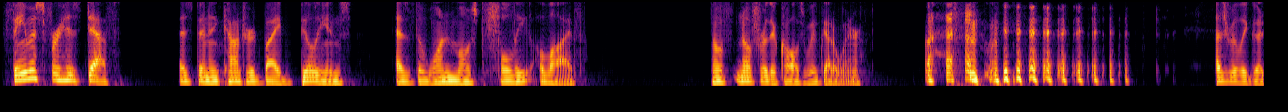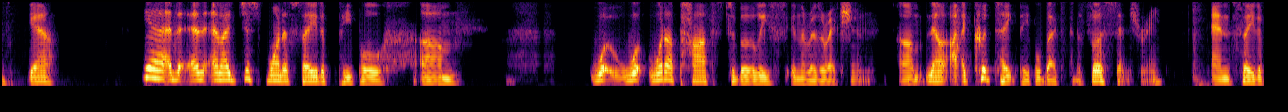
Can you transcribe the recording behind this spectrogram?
famous for his death has been encountered by billions as the one most fully alive. No, no further calls. We've got a winner. That's really good. Yeah. Yeah, and, and and I just want to say to people, um, what what what are paths to belief in the resurrection? Um, now, I could take people back to the first century and say to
